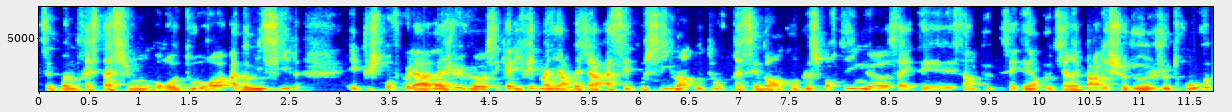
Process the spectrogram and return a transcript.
cette bonne prestation au retour à domicile. Et puis je trouve que la, la Juve euh, s'est qualifiée de manière déjà assez poussive hein, au tour précédent contre le Sporting. Euh, ça a été, un peu, ça a été un peu tiré par les cheveux, je trouve.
